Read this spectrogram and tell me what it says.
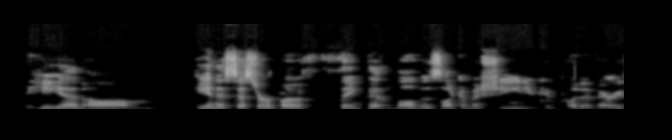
he and um he and his sister both think that love is like a machine you can put a very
